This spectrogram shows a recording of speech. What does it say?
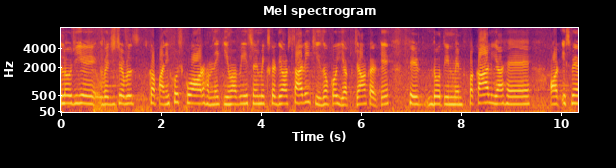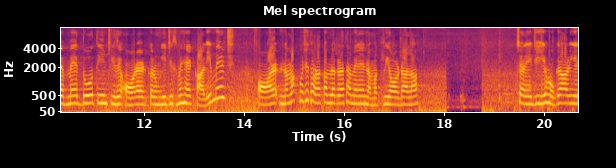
लो जी, ये वेजिटेबल्स का पानी खुश्क हुआ और हमने कीमा भी इसमें मिक्स कर दिया और सारी चीज़ों को यकजा करके फिर दो तीन मिनट पका लिया है। और इसमें अब मैं दो तीन चीज़ें और ऐड करूँगी, जिसमें है काली मिर्च और नमक। मुझे थोड़ा कम लग रहा था, मैंने नमक भी और डाला। चलें जी, ये हो गया और ये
